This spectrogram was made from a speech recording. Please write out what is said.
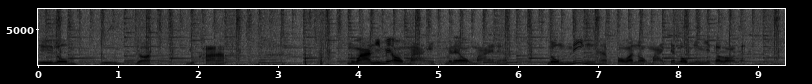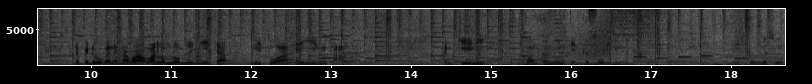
นี่ลมดูยอดยูคาเมื่อวานนี้ไม่ออกหมายไม่ได้ออกหมายนะครับลมนิ่งครับพอวันออกหมายจะลมอย่างนี้ตลอดนะ ดี๋ยวไปดูกันนะครับว่าวันลมๆอย่างนี้จะมีตัวให้ยิงหรือเปล่านะครับผมแต่เมื่อกี้นี้มองทางนู้นเห็นกระสูบอยู่นะเห็นฝูงกระสูบ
